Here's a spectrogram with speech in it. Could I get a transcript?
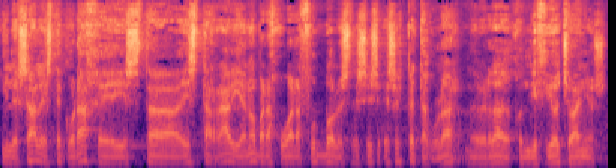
Y le sale este coraje y esta, esta rabia, ¿no? Para jugar a fútbol. Es, es, espectacular, de verdad, con 18 años.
